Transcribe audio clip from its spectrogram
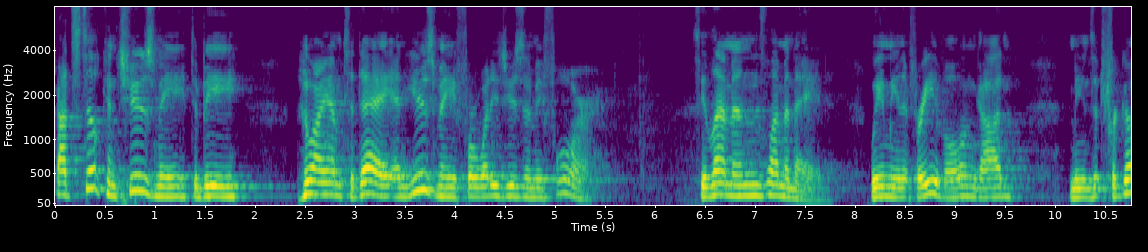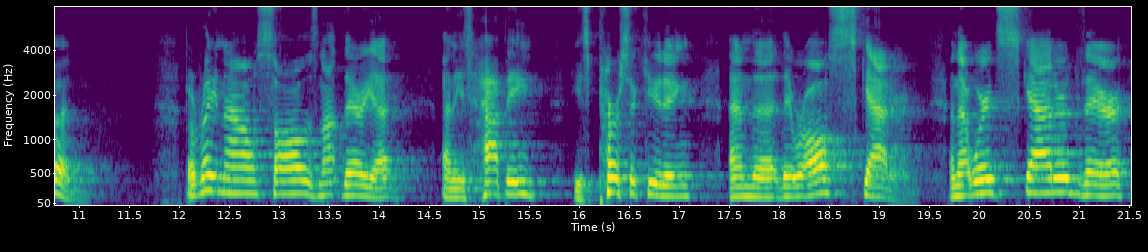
God still can choose me to be who I am today and use me for what he's using me for. See, lemon's lemonade. We mean it for evil, and God means it for good. But right now, Saul is not there yet, and he's happy, he's persecuting, and the, they were all scattered. And that word scattered there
